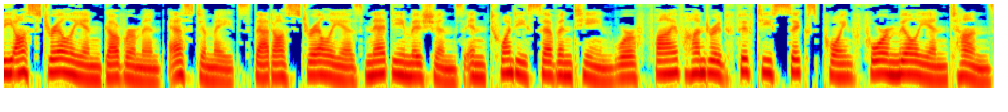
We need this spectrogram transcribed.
The Australian government estimates that Australia's net emissions in 2017 were 556.4 million tonnes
